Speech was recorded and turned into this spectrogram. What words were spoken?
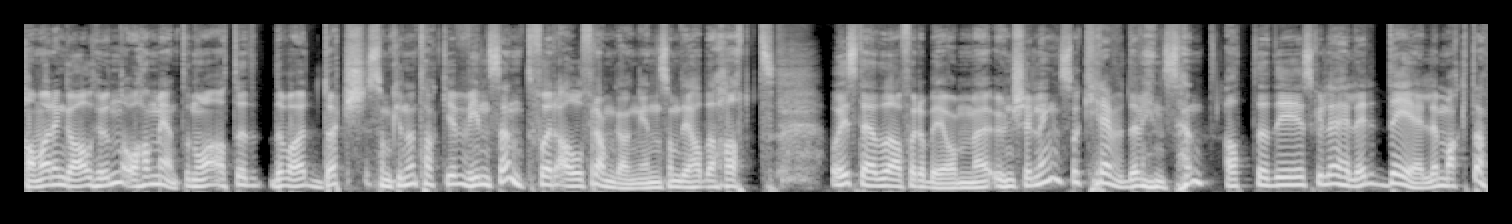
Han var en gal hund, og han mente nå at det, var Dutch som kunne takke Vincent for all framgangen som de hadde hatt. Og i stedet da for å be om eh, unnskyldning, så krevde Vincent at de skulle heller dele makta.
